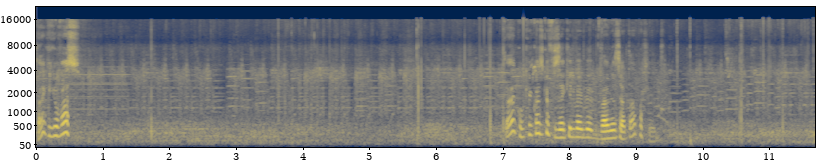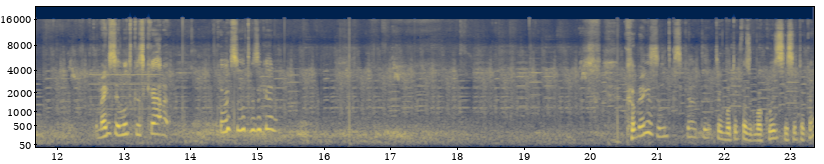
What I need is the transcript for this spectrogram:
Tá, o que, que eu faço? Tá, qualquer coisa que eu fizer aqui ele vai, vai me acertar, parceiro. Como é que você luta com esse cara? Como é que você luta com esse cara? Como é que você luta com esse cara? Tem, tem um botão que faz alguma coisa sem você tocar?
